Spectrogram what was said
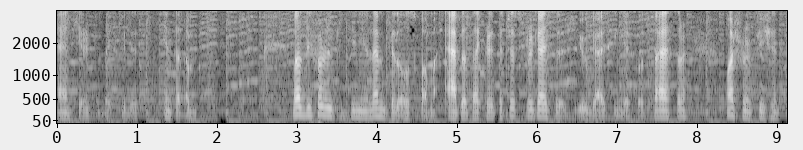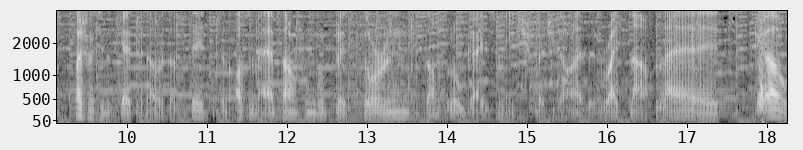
and here you can basically just enter them. But before we continue let me tell you also about my app that I created just for you guys so that you guys can get codes faster much more efficient much more simple to get and always up to date it's an awesome app down from Google Play Store links down below guys make sure that you download it right now let's go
